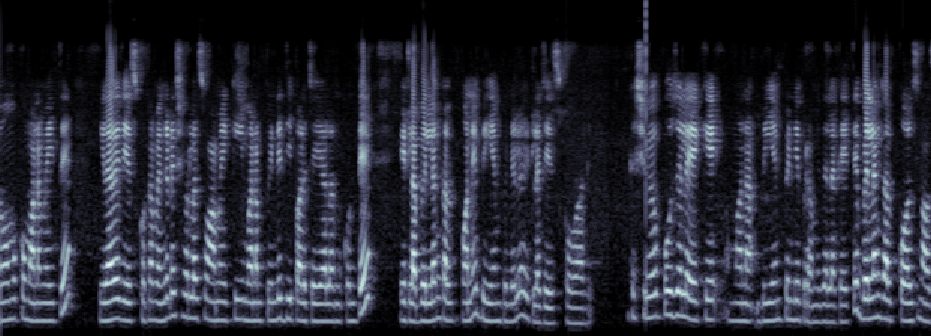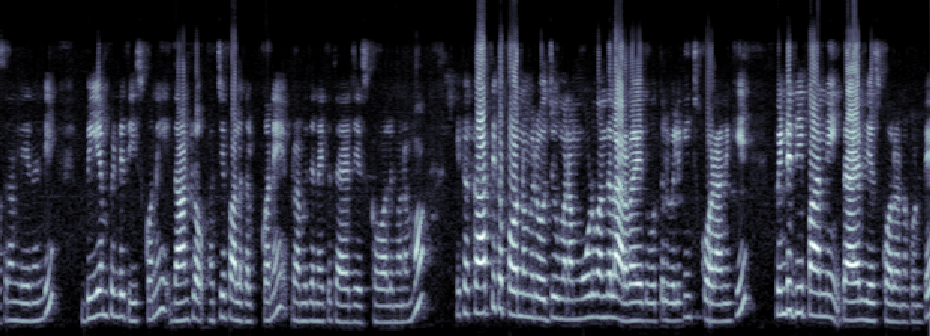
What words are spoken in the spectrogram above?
నోముకు మనమైతే ఇలాగే చేసుకుంటాం. వెంకటేశ్వర స్వామికి మనం పిండి దీపాలు చేయాలనుకుంటే ఇట్లా బెల్లం కలుపుకొని బియ్యం పిండిలో ఇట్లా చేసుకోవాలి. ఇంకా శివ ఏకే మన బియ్యం పిండి ప్రమిదలకైతే బెల్లం కలుపుకోవాల్సిన అవసరం లేదండి. బియ్యం పిండి తీసుకొని దాంట్లో పచ్చిపాలు కలుపుకొని ప్రమిదనైతే తయారు చేసుకోవాలి మనము. ఇక కార్తీక పౌర్ణమి రోజు మనం మూడు వందల అరవై ఐదు ఒత్తులు వెలిగించుకోవడానికి పిండి దీపాన్ని తయారు చేసుకోవాలనుకుంటే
